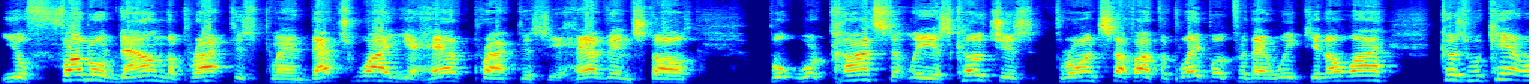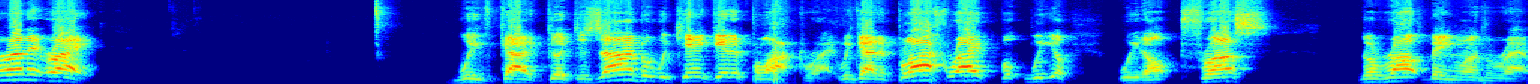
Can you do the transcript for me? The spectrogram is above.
You'll funnel down the practice plan. That's why you have practice, you have installs. But we're constantly, as coaches, throwing stuff out the playbook for that week. You know why? Because we can't run it right. We've got a good design, but we can't get it blocked right. We got it blocked right, but we we don't trust the route being run the right,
